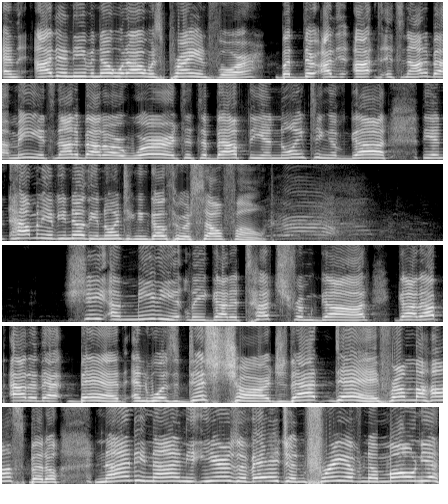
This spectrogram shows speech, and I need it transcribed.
And I didn't even know what I was praying for, but there, I, I, it's not about me. It's not about our words. It's about the anointing of God. The, how many of you know the anointing can go through a cell phone? Immediately got a touch from God, got up out of that bed, and was discharged that day from the hospital, 99 years of age and free of pneumonia,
